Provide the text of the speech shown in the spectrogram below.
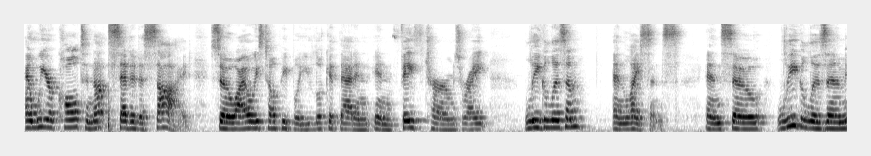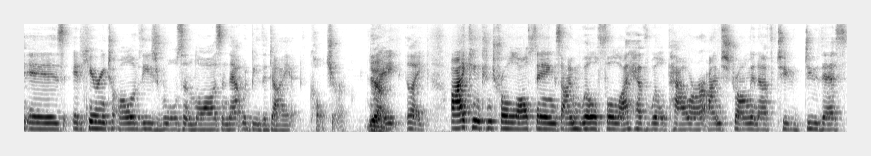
and we are called to not set it aside. So I always tell people you look at that in, in faith terms, right? Legalism and license. And so legalism is adhering to all of these rules and laws, and that would be the diet culture Yeah. right? Like I can control all things. I'm willful. I have willpower. I'm strong enough to do this.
